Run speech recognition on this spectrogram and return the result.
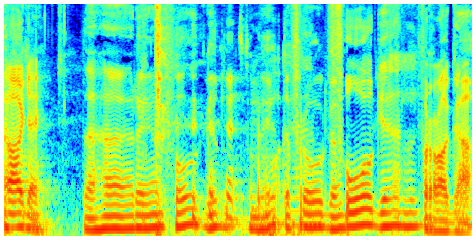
Ja, okej. Det här är en fågel som heter Fråga. Fågel. Fråga.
